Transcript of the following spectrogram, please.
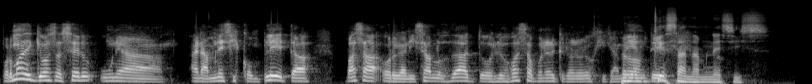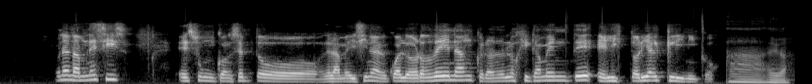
Por más de que vas a hacer una anamnesis completa, vas a organizar los datos, los vas a poner cronológicamente. Perdón, ¿Qué es anamnesis? Una anamnesis es un concepto de la medicina en el cual ordenan cronológicamente el historial clínico. Ah, ahí va.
